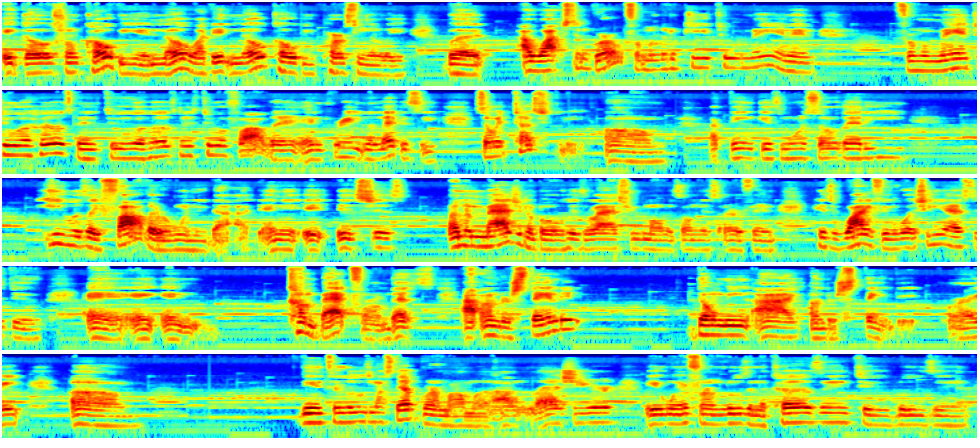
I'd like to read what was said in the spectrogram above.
it goes from kobe and no i didn't know kobe personally but i watched him grow from a little kid to a man and from a man to a husband to a husband to a father and creating a legacy. So it touched me. Um i think it's more so that he he was a father when he died, and it, it, it's just unimaginable his last few moments on this earth and his wife and what she has to do and, and, and come back from. That's I understand it. Don't mean I understand it, right? Um, then to lose my step grandmama last year, it went from losing a cousin to losing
